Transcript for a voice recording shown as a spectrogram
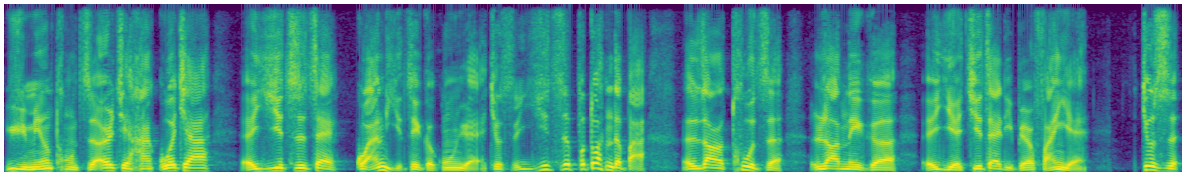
与民同治，而且还国家呃一直在管理这个公园，就是一直不断的把呃让兔子、让那个呃野鸡在里边繁衍，就是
